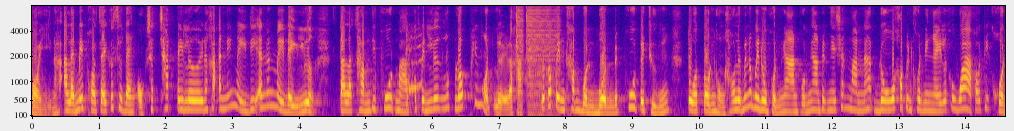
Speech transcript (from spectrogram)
บ่อยๆนะอะไรไม่พอใจก็แสดงออกชัดๆ ไปเลยนะคะ อันนี้ไม่ดีอันนั้นไม่ได้เรื่องแต่ละคำที่พูดมาก็เป็นเรื่องลบๆให้หมดเลยนะคะ แล้วก็เป็นคำบ่นๆไปพูดไปถึงตัวตนของเขาเลยไม่ต้องไปดูผลงานผลงานเป็นไงช่างมันนะดูว่าเขาเป็นคนยังไงแล้วก็ว่าเขาที่คน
